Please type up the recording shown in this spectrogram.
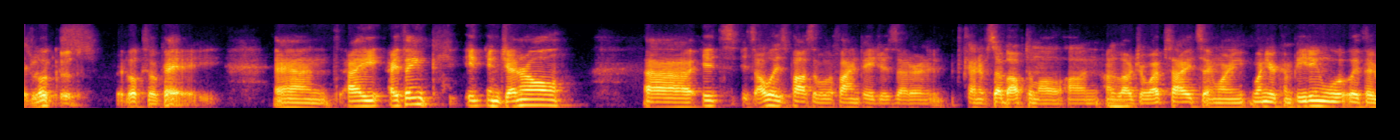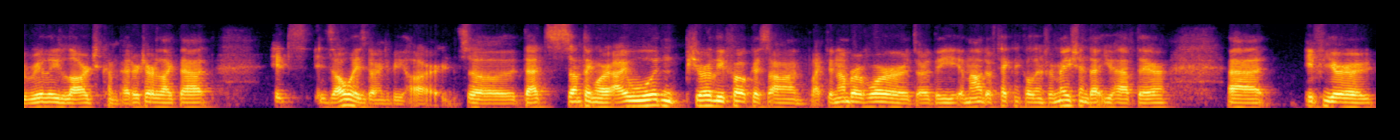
it looks good. it looks okay. And I I think in, in general, uh, it's it's always possible to find pages that are kind of suboptimal on on mm-hmm. larger websites. And when when you're competing with a really large competitor like that, it's it's always going to be hard. So that's something where I wouldn't purely focus on like the number of words or the amount of technical information that you have there uh, if you're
